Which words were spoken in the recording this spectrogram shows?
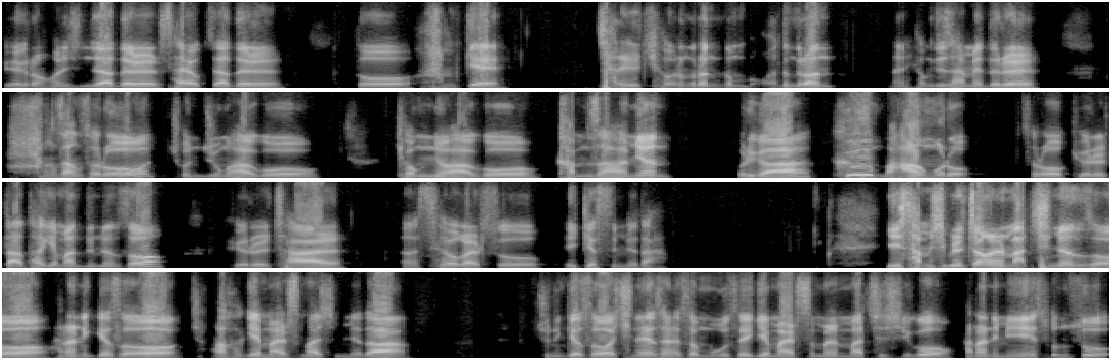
교회 그런 헌신자들, 사역자들 또 함께 자리를 채우는 그런 그 모든 그런 형제 자매들을 항상 서로 존중하고 격려하고 감사하면 우리가 그 마음으로 서로 교회를 따뜻하게 만들면서 교회를 잘 어, 세워갈 수 있겠습니다. 이 31장을 마치면서 하나님께서 정확하게 말씀하십니다. 주님께서 시내산에서 모세에게 말씀을 마치시고 하나님이 손수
